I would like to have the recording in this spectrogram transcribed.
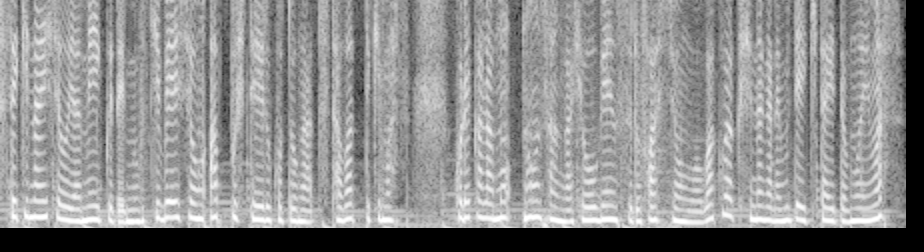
素敵な衣装やメイクでモチベーションアップしていることが伝わってきます。これからものんさんが表現するファッションをワクワクしながら見ていきたいと思います。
